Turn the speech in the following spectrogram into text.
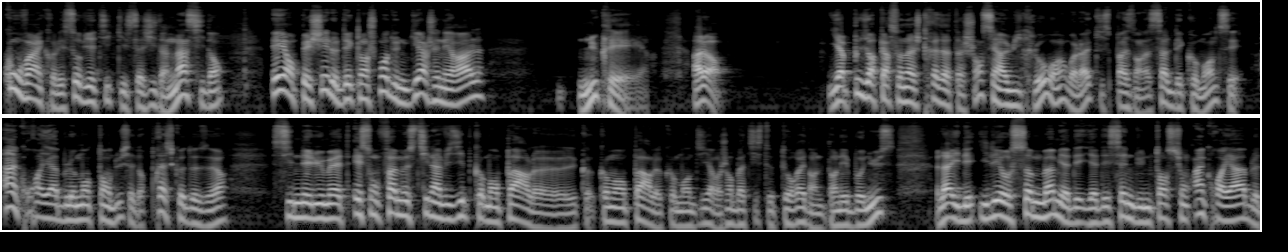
convaincre les soviétiques qu'il s'agit d'un incident et empêcher le déclenchement d'une guerre générale nucléaire. Alors, il y a plusieurs personnages très attachants. C'est un huis clos, hein, voilà, qui se passe dans la salle des commandes. C'est incroyablement tendu, ça dure presque deux heures. Sidney Lumet et son fameux style invisible, comme en parle, euh, co- comme parle comment dire, Jean-Baptiste Torret dans, les bonus. Là, il est, au summum. Il y a des, il y a des scènes d'une tension incroyable.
